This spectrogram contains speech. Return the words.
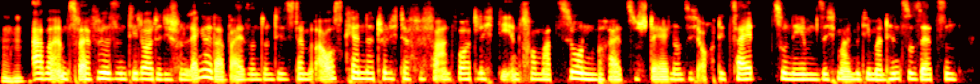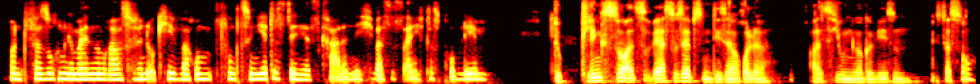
Mhm. Aber im Zweifel sind die Leute, die schon länger dabei sind und die sich damit auskennen, natürlich dafür verantwortlich, die Informationen bereitzustellen und sich auch die Zeit zu nehmen, sich mal mit jemand hinzusetzen und versuchen gemeinsam rauszufinden, okay, warum funktioniert es denn jetzt gerade nicht? Was ist eigentlich das Problem? Du klingst so, als wärst du selbst in dieser Rolle als Junior gewesen. Ist das so?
